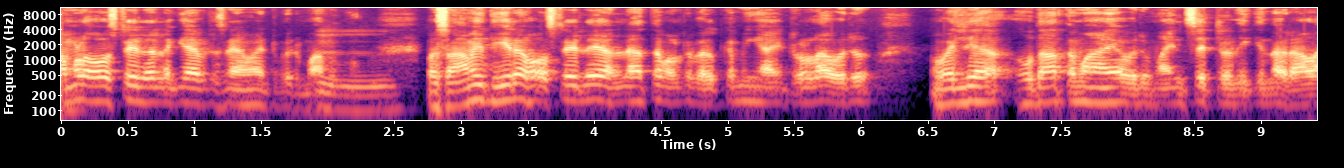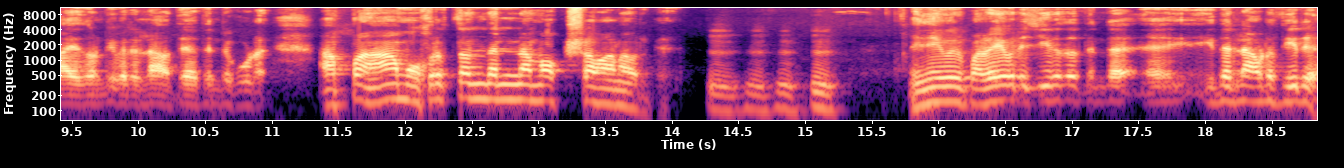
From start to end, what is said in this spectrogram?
നമ്മൾ ഹോസ്റ്റലിൽ അല്ലെങ്കിൽ അവർ സ്നേഹമായിട്ട് പെരുമാറുന്നു. അപ്പൊ സ്വാമി തീരെ ഹോസ്റ്റലിലെ അല്ലാത്ത വളരെ വെൽക്കമിങ് ആയിട്ടുള്ള ഒരു വലിയ ഉദാത്തമായ ഒരു മൈൻഡ് സെറ്റിൽ നിൽക്കുന്ന ഒരാളായതുകൊണ്ട് ഇവരെല്ലാം അദ്ദേഹത്തിന്റെ കൂടെ. അപ്പൊ ആ മുഹൂർത്തം തന്നെ മോക്ഷമാണ് അവർക്ക്. ഇനി ഒരു പഴയ ഒരു ജീവിതത്തിന്റെ ഇതെല്ലാം അവിടെ തീരുക.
